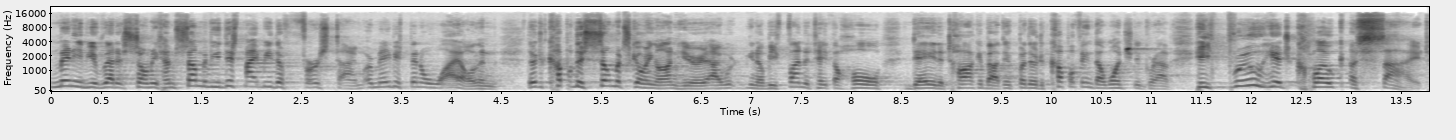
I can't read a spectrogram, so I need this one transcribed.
Many of you have read it so many times. Some of you, this might be the first time, or maybe it's been a while. And there's a couple, there's so much going on here. I would, you know, be fun to take the whole day to talk about this, but there's a couple things I want you to grab. He threw his cloak aside.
